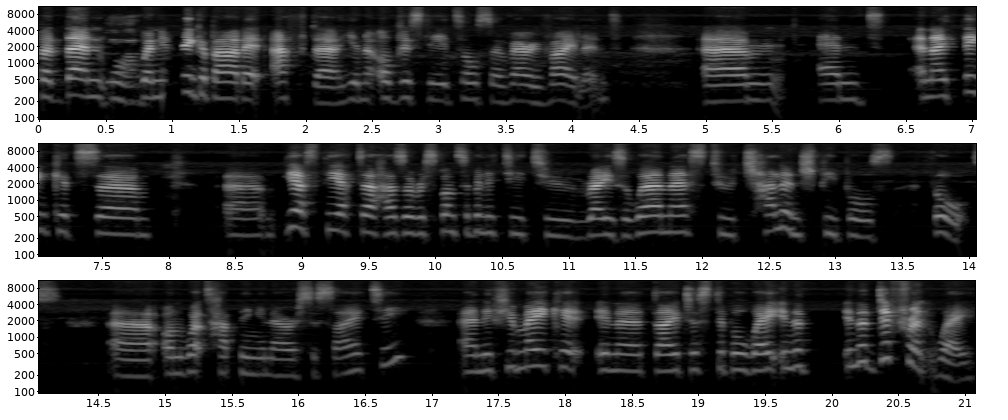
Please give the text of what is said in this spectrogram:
But then yeah. when you think about it after, you know, obviously it's also very violent. Um, and and I think it's um, um, yes, theatre has a responsibility to raise awareness, to challenge people's thoughts uh, on what's happening in our society. And if you make it in a digestible way, in a in a different way,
